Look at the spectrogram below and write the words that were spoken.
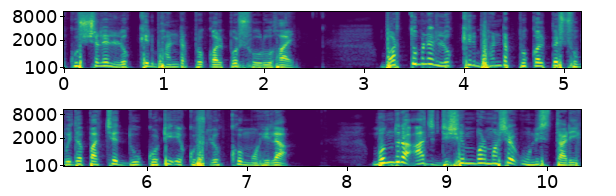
একুশ সালের লক্ষ্মীর ভাণ্ডার প্রকল্প শুরু হয়। বর্তমানে লক্ষ্মীর ভাণ্ডার প্রকল্পের সুবিধা পাচ্ছে দু কোটি একুশ লক্ষ মহিলা। বন্ধুরা, আজ ডিসেম্বর মাসের উনিশ তারিখ।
